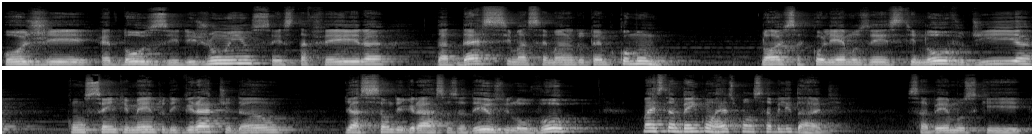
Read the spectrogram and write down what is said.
Hoje é 12 de junho, sexta-feira da décima semana do tempo comum. Nós acolhemos este novo dia com um sentimento de gratidão, de ação de graças a Deus, de louvor, mas também com responsabilidade. Sabemos que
